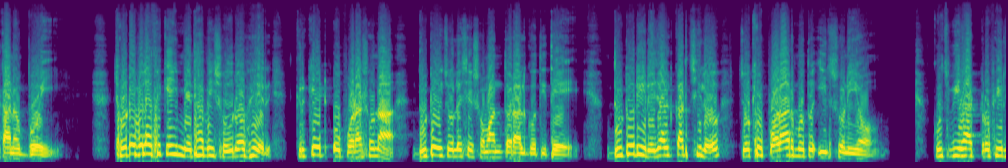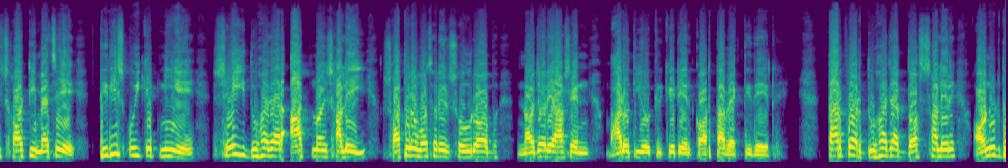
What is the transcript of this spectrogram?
একানব্বই। ছোটবেলা থেকেই মেধাবী সৌরভের ক্রিকেট ও পড়াশোনা দুটোই চলেছে সমান্তরাল গতিতে। দুটোরই রেজাল্ট কার্ড ছিল চোখে পড়ার মতো ঈর্ষণীয়। কুচবিহার ট্রফির ছটি ম্যাচে তিরিশ উইকেট নিয়ে সেই দু আট নয় সালেই সতেরো বছরের সৌরভ নজরে আসেন ভারতীয় ক্রিকেটের কর্তা ব্যক্তিদের। তারপর দু হাজার দশ সালের অনূর্ধ্ব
